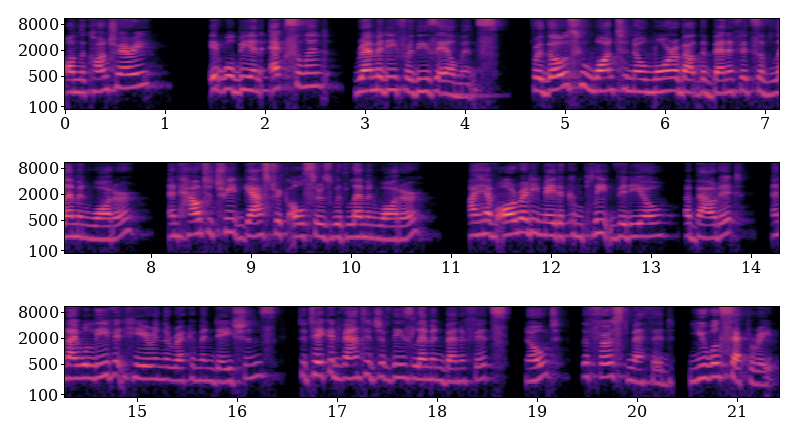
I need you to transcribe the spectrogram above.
On the contrary, it will be an excellent remedy for these ailments. For those who want to know more about the benefits of lemon water and how to treat gastric ulcers with lemon water, I have already made a complete video about it, and I will leave it here in the recommendations. To take advantage of these lemon benefits, note the first method. You will separate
